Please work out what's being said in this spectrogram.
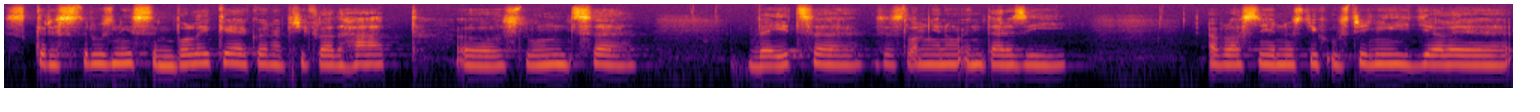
skrz různé symboliky, jako například had, slunce, vejce se slaměnou interzí, a vlastně jedno z těch ústředních děl je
